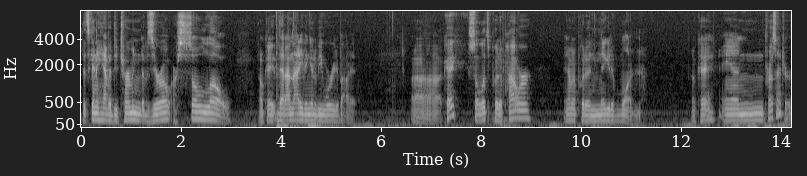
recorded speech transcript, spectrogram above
that's going to have a determinant of 0 are so low, okay, that I'm not even going to be worried about it. Uh, okay, so let's put a power, and I'm going to put a negative 1. Okay, and press enter.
